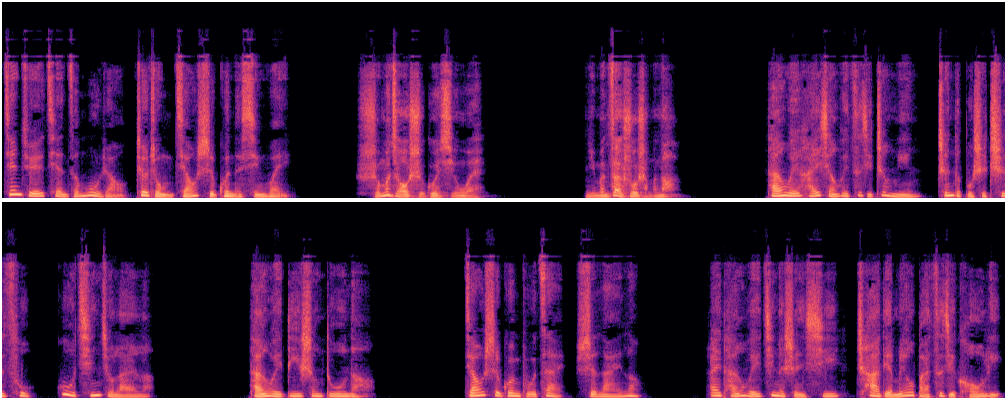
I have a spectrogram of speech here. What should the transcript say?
坚决谴责穆饶这种搅屎棍的行为。什么搅屎棍行为？你们在说什么呢？谭维还想为自己证明，真的不是吃醋，顾青就来了。谭维低声嘟囔：“搅屎棍不在，屎来了。”挨谭维近的沈西差点没有把自己口里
